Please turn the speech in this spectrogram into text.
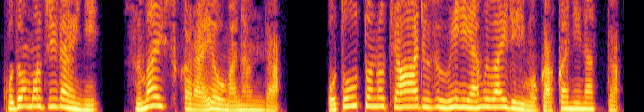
子供時代にスマイスから絵を学んだ。弟のチャールズ・ウィリアム・ワイリーも画家になった。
